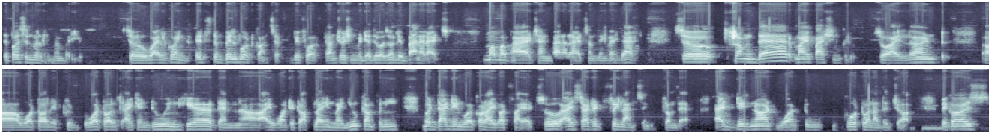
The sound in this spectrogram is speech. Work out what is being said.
the person will remember you. So while going, it's the billboard concept. Before on social media, there was only banner ads, mm. pop-up ads, and banner ads, something like that. So from there, my passion grew. So I learned uh, what all it could, what all I can do in here. Then uh, I wanted to apply in my new company, but that didn't work out. I got fired. So I started freelancing from there. I did not want to go to another job because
